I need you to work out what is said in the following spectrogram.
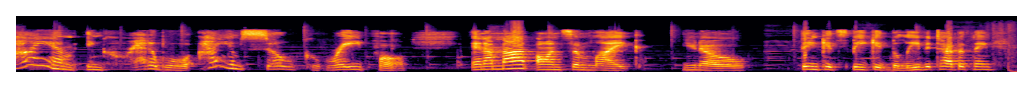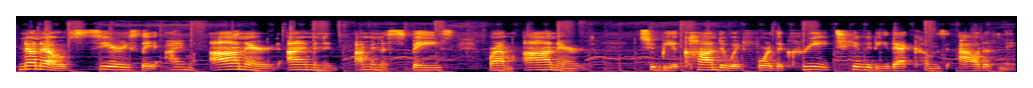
I am incredible. I am so grateful." And I'm not on some like, you know, think it, speak it, believe it type of thing. No, no, seriously, I'm honored. I'm in a, I'm in a space where I'm honored to be a conduit for the creativity that comes out of me,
